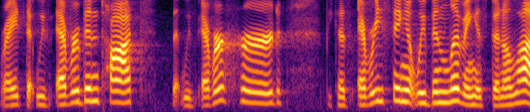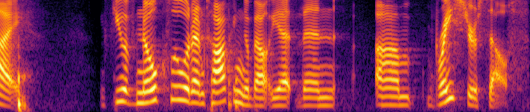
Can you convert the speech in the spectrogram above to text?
right? That we've ever been taught, that we've ever heard, because everything that we've been living has been a lie. If you have no clue what I'm talking about yet, then um, brace yourself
